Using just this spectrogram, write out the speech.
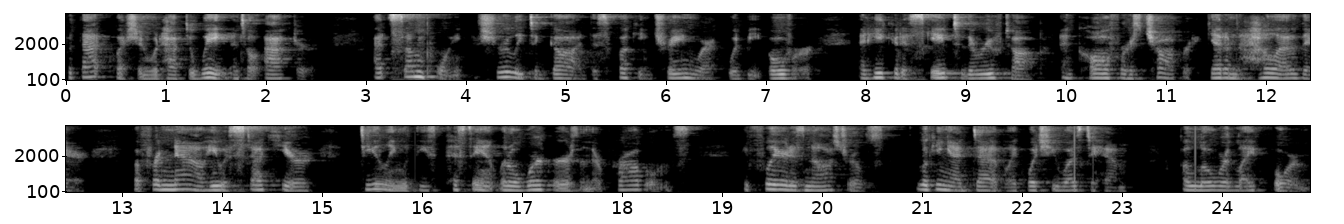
But that question would have to wait until after. At some point, surely to God, this fucking train wreck would be over and he could escape to the rooftop and call for his chopper to get him the hell out of there. But for now, he was stuck here dealing with these pissant little workers and their problems. He flared his nostrils, looking at Deb like what she was to him a lower life form.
